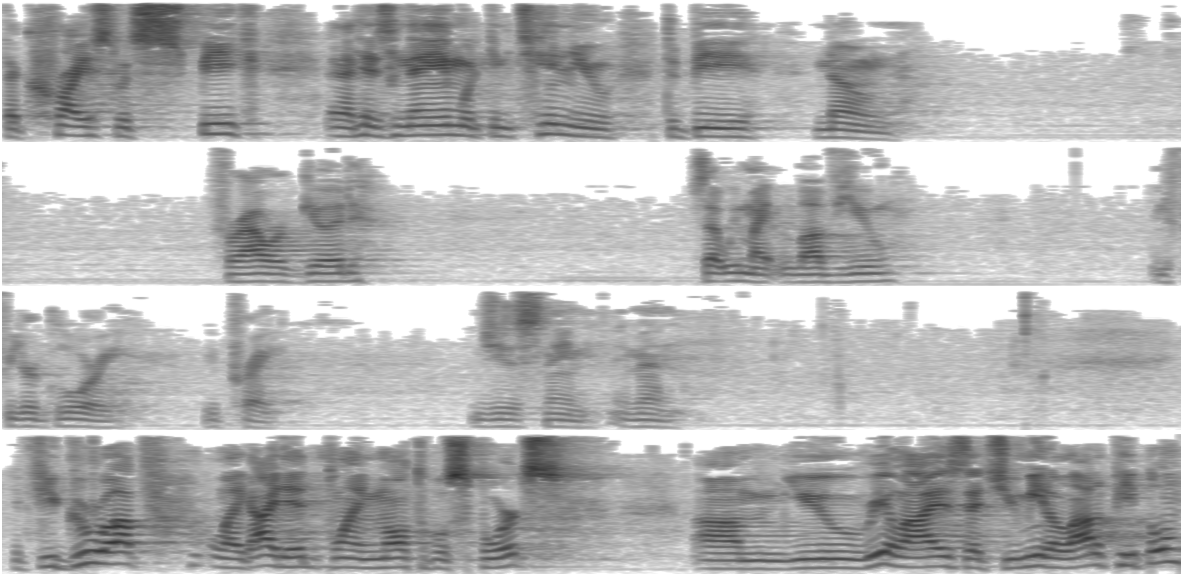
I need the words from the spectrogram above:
That Christ would speak and that his name would continue to be known. For our good so that we might love you and for your glory, we pray. In Jesus' name, amen. If you grew up like I did, playing multiple sports, um, you realize that you meet a lot of people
